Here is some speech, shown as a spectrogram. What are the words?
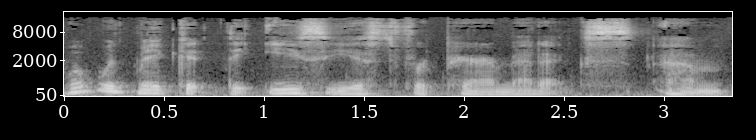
what would make it the easiest for paramedics um,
